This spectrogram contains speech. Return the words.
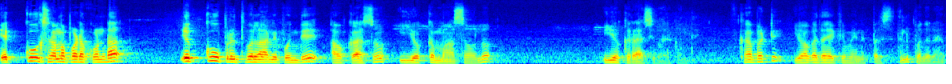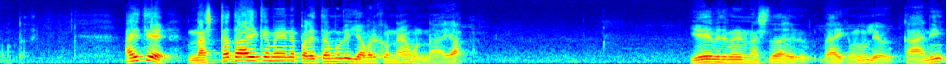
ఎక్కువ శ్రమ పడకుండా ఎక్కువ ప్రతిఫలాన్ని పొందే అవకాశం ఈ యొక్క మాసంలో ఈ యొక్క రాశి వారికి ఉంది. కాబట్టి యోగదాయకమైన పరిస్థితులు పొందడానికి ఉంటుంది. అయితే నష్టదాయకమైన ఫలితములు ఎవరికన్నా ఉన్నాయా? ఏ విధమైన నష్టదాయకములు లేవు. కానీ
